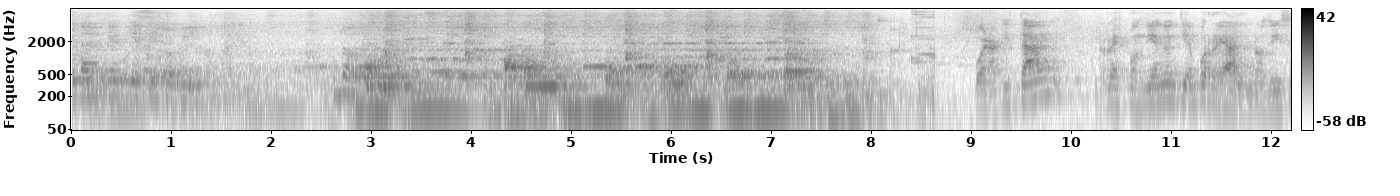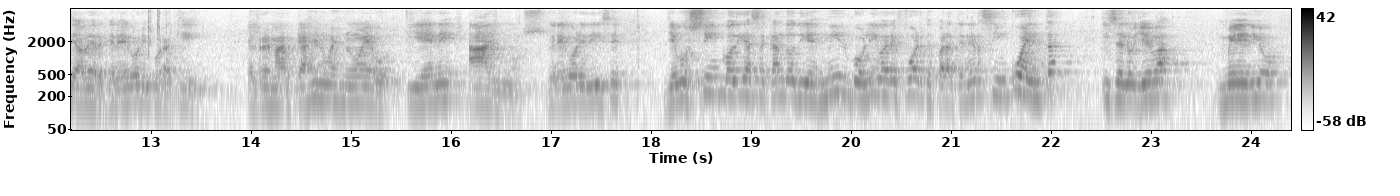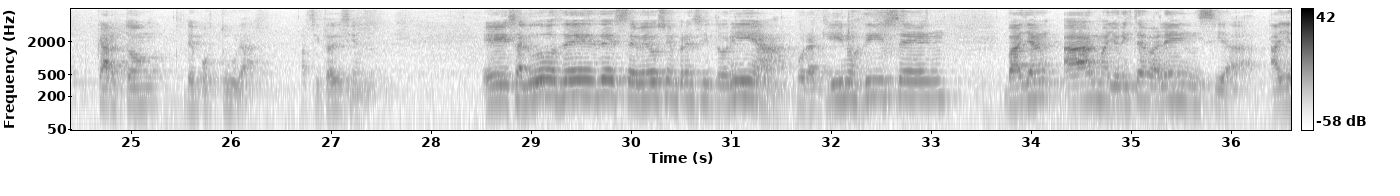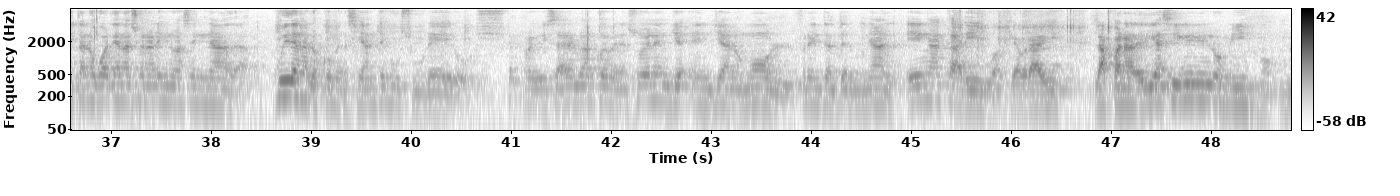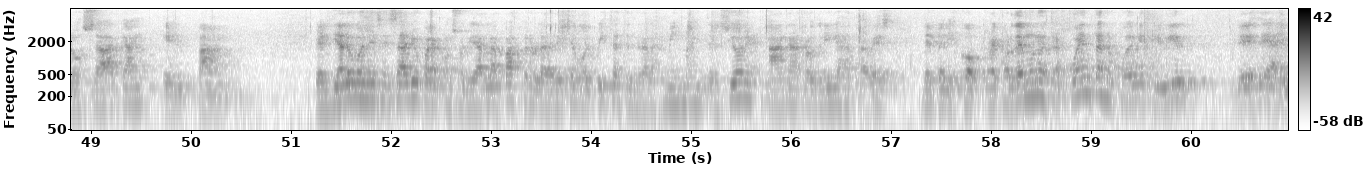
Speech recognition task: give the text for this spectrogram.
en 18 mil. Bueno, aquí están respondiendo en tiempo real. Nos dice, a ver, Gregory por aquí. El remarcaje no es nuevo, tiene años. Gregory dice, llevo cinco días sacando 10 mil bolívares fuertes para tener 50 y se lo lleva medio cartón de postura. Así está diciendo. Eh, saludos desde Se Siempre en Sintonía. Por aquí nos dicen, vayan al mayorista de Valencia. Ahí están los guardias nacionales y no hacen nada. Cuidan a los comerciantes usureros. Revisar el Banco de Venezuela en, en Yanomol, frente al terminal, en Acarigua, que habrá ahí. Las panaderías siguen en lo mismo, no sacan el pan. El diálogo es necesario para consolidar la paz, pero la derecha golpista tendrá las mismas intenciones. Ana Rodríguez a través de Periscope. Recordemos nuestras cuentas, nos pueden escribir desde ahí.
